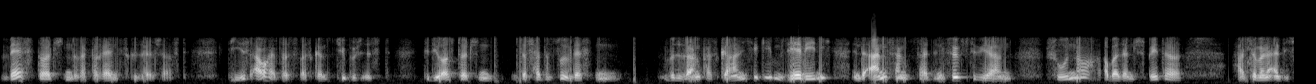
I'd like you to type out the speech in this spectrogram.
westdeutschen Referenzgesellschaft, die ist auch etwas, was ganz typisch ist für die Ostdeutschen. Das hat es so im Westen, würde sagen, fast gar nicht gegeben. Sehr wenig. In der Anfangszeit, in den 50er Jahren schon noch, aber dann später hatte man eigentlich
